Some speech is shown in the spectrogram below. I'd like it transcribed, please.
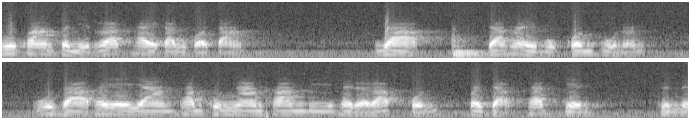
มีความสนิทรักใคร่กันก็ตาม อยาก จะให้บุคคลผู้นั้น อุตส่าห์พยายามทำคุณงามความดีให้ได้รับผลไปจากชัดเจนขึ้นใน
